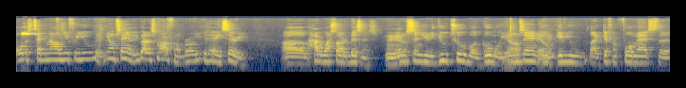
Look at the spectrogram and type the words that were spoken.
all this technology for you. You know what I'm saying? You got a smartphone, bro. You can say, "Hey Siri, uh, how do I start a business?" Mhm. It'll send you to YouTube or Google. You know what I'm saying? It'll Mhm. give you like different formats to,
